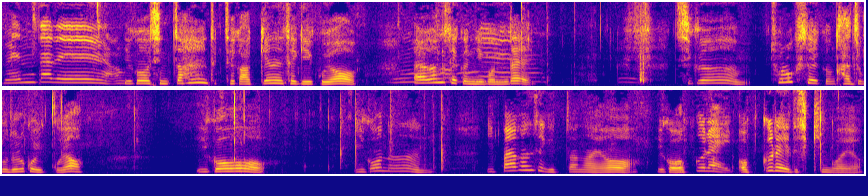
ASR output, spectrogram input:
맨날에. 이거 진짜 하얀색 제가 아끼는 색이고요. 빨간색은 이건데 지금 초록색은 가지고 놀고 있고요. 이거 이거는 이 빨간색 있잖아요. 이거 업, 업그레이드. 업그레이드 시킨 거예요.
